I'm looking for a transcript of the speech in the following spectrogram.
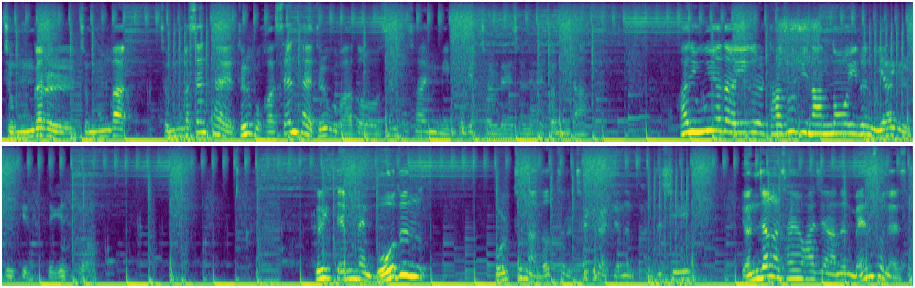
전문가를 전문가 전문가 센터에 들고 가 센터에 들고 가도 센터 사장님이 고개 절레절레 할 겁니다. 아니 우야다 이걸 다 조지놨노 이런 이야기를 듣게 되겠죠. 그렇기 때문에 모든 볼트나 너트를 체결할 때는 반드시 연장을 사용하지 않은 맨손에서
